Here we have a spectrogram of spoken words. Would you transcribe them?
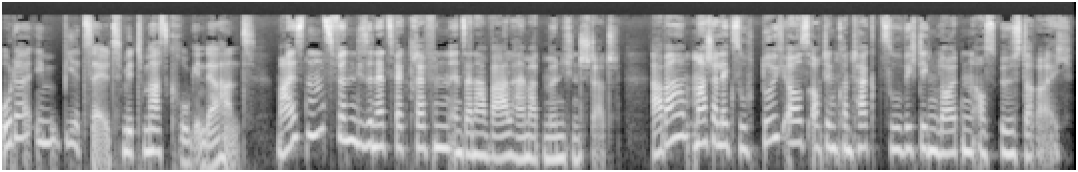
oder im Bierzelt mit Maßkrug in der Hand. Meistens finden diese Netzwerktreffen in seiner Wahlheimat München statt. Aber Marschalek sucht durchaus auch den Kontakt zu wichtigen Leuten aus Österreich.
